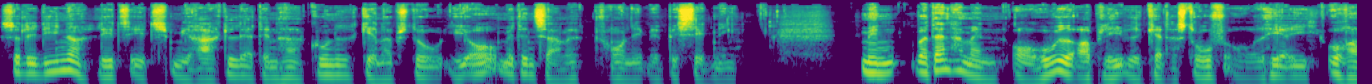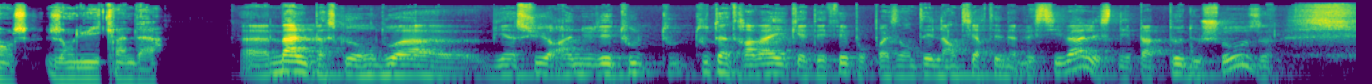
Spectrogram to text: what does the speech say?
så det ligner lidt et mirakel, at den har kunnet genopstå i år med den samme fornemme besætning. Men hvordan har man overhovedet oplevet katastrofeåret her i Orange, Jean-Louis Grandard? Euh, mal parce qu'on doit euh, bien sûr annuler tout, tout, tout, un travail qui a été fait pour présenter l'entièreté d'un festival, et ce n'est pas peu de choses. Euh,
